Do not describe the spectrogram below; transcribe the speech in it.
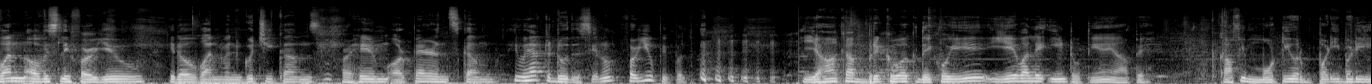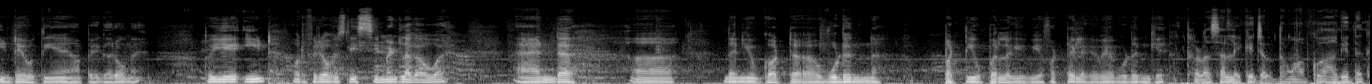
One obviously for you, you know, one when Gucci comes, or him, or parents come. We have to do this, you know, for you people. यहाँ का ब्रिक वर्क देखो ये ये वाले ईंट होती हैं यहाँ पे काफ़ी मोटी और बड़ी बड़ी ईंटें होती हैं यहाँ पे घरों में तो ये ईंट और फिर ऑब्वियसली सीमेंट लगा हुआ है एंड then you got wooden पट्टी ऊपर लगी हुई है फट्टे लगे हुए हैं वुडन के। थोड़ा सा लेके चलता हूँ आपको आगे तक।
